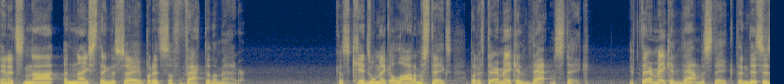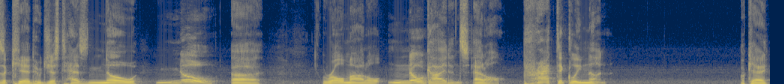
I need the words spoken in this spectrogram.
And it's not a nice thing to say, but it's the fact of the matter. Because kids will make a lot of mistakes. But if they're making that mistake, if they're making that mistake, then this is a kid who just has no, no, uh, role model, no guidance at all, practically none. Okay?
